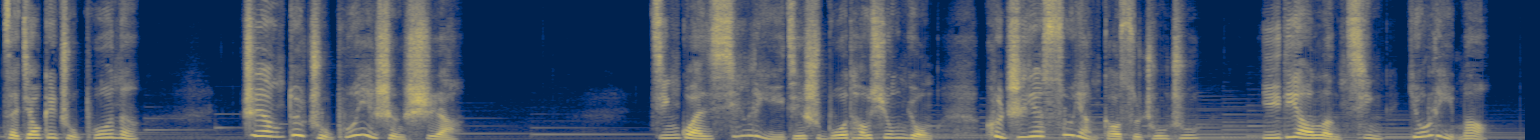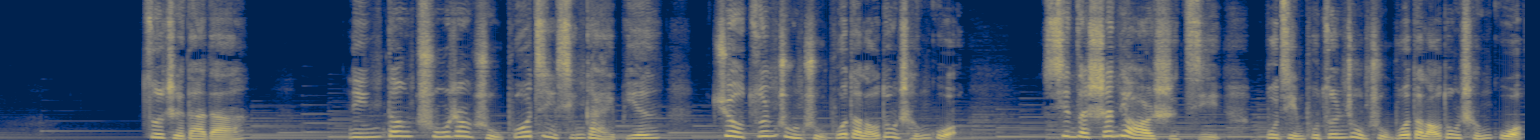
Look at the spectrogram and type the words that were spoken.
再交给主播呢？这样对主播也省事啊。尽管心里已经是波涛汹涌，可职业素养告诉猪猪，一定要冷静有礼貌。作者大大，您当初让主播进行改编，就要尊重主播的劳动成果。现在删掉二十集，不仅不尊重主播的劳动成果，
